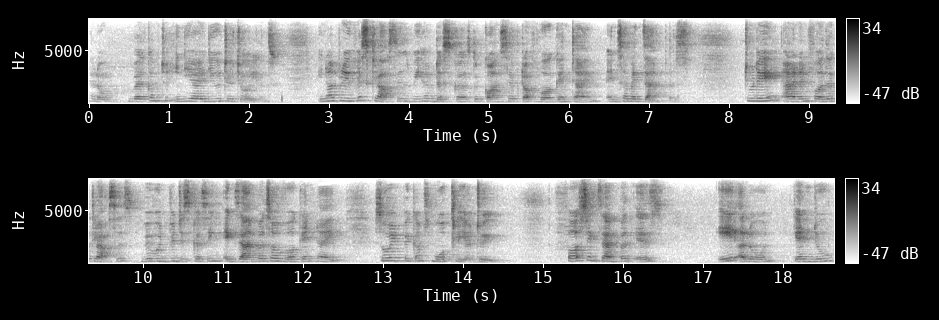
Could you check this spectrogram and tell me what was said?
Hello, welcome to India Edu tutorials. In our previous classes, we have discussed the concept of work and time and some examples. Today and in further classes, we would be discussing examples of work and time so it becomes more clear to you. First example is A alone can do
